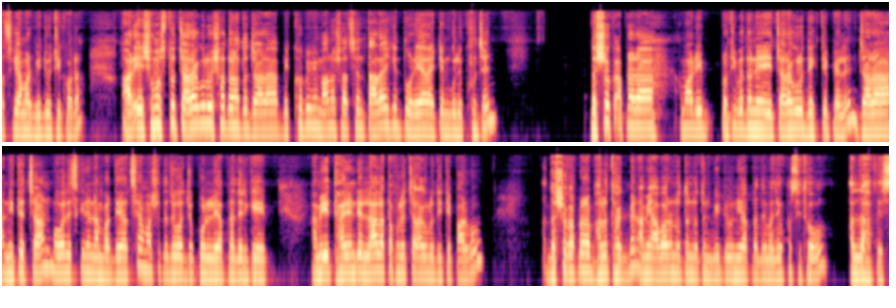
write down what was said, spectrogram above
আজকে আমার ভিডিওটি করা। আর এই সমস্ত চারাগুলো সাধারণত যারা বৃক্ষপ্রেমী মানুষ আছেন, তারাই কিন্তু রেয়ার আইটেমগুলি খুঁজেন। দর্শক, আপনারা আমার এই প্রতিবেদনে এই চারাগুলো দেখতে পেলেন। যারা নিতে চান মোবাইল স্ক্রিনে নাম্বার দেওয়া আছে, আমার সাথে যোগাযোগ করলে আপনাদেরকে আমি এই থাইল্যান্ডের লাল আতা ফলের চারাগুলো দিতে পারব। দর্শক, আপনারা ভালো থাকবেন। আমি আবারও নতুন নতুন ভিডিও নিয়ে আপনাদের মাঝে উপস্থিত হব। আল্লাহ হাফেজ।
